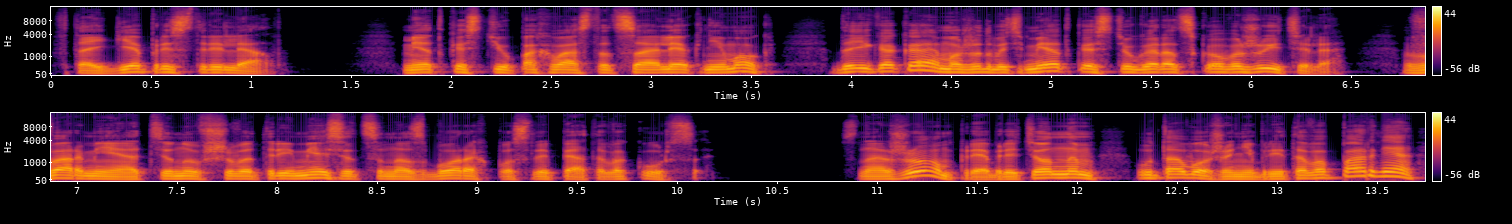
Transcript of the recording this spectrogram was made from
В тайге пристрелял. Меткостью похвастаться Олег не мог, да и какая может быть меткость у городского жителя, в армии оттянувшего три месяца на сборах после пятого курса. С ножом, приобретенным у того же небритого парня,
